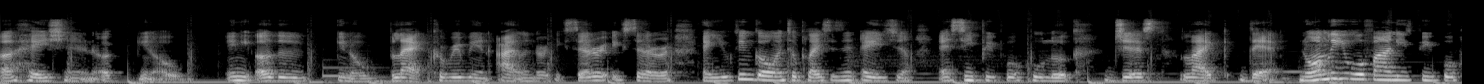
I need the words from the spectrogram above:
a Haitian, a you know any other you know black caribbean islander etc etc and you can go into places in asia and see people who look just like that. Normally you will find these people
